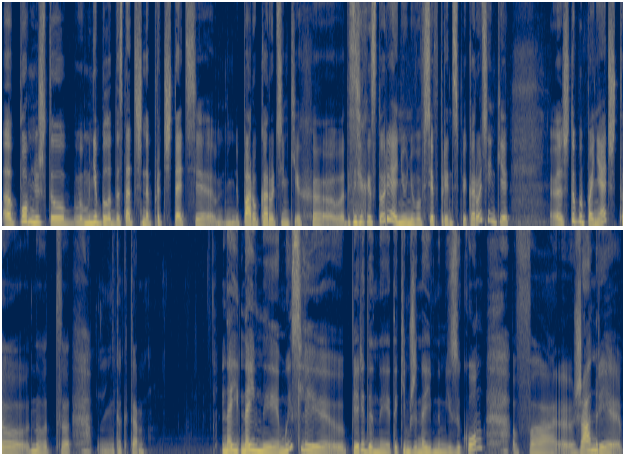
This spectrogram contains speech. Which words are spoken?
э, помню, что мне было достаточно прочитать э, пару коротеньких э, вот этих историй, они у него все, в принципе, коротенькие, чтобы понять, что, ну вот, как-то наи- наивные мысли, переданные таким же наивным языком в жанре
